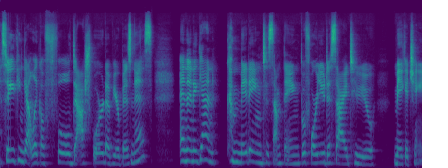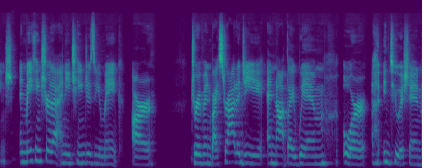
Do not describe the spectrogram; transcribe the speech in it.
so you can get like a full dashboard of your business. And then again, committing to something before you decide to make a change and making sure that any changes you make are driven by strategy and not by whim or intuition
